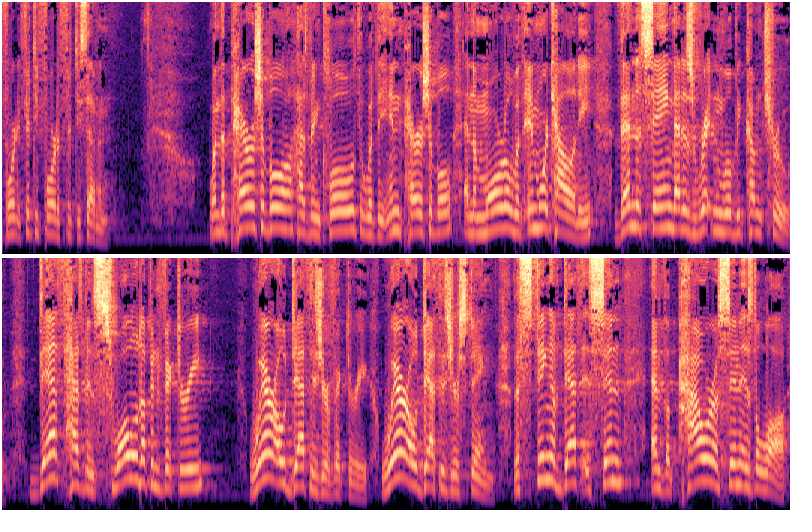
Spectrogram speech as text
40, 54 to 57. When the perishable has been clothed with the imperishable and the mortal with immortality, then the saying that is written will become true. Death has been swallowed up in victory. Where, O death, is your victory? Where, O death, is your sting? The sting of death is sin, and the power of sin is the law.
